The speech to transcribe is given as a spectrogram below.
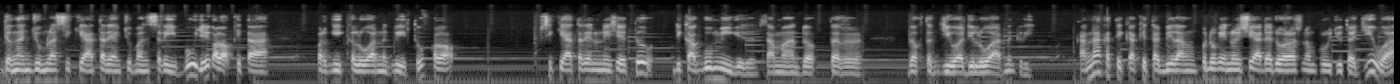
dengan jumlah psikiater yang cuma seribu jadi kalau kita pergi ke luar negeri itu kalau psikiater Indonesia itu dikagumi gitu sama dokter dokter jiwa di luar negeri. Karena ketika kita bilang penduduk Indonesia ada 260 juta jiwa,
